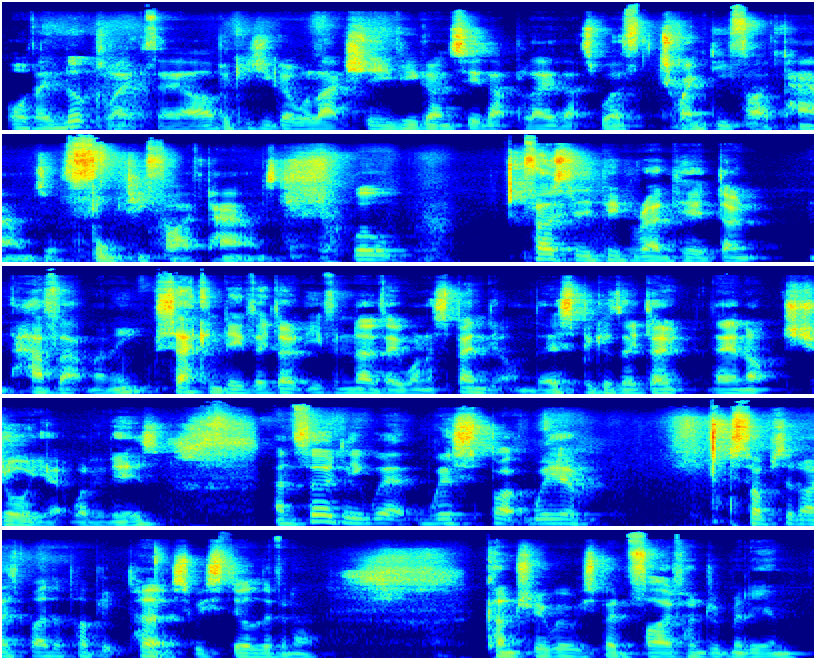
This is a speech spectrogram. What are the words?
or they look like they are because you go, well, actually, if you go and see that play, that's worth £25 or £45. Well, firstly, the people around here don't have that money. Secondly, they don't even know they want to spend it on this because they don't they're not sure yet what it is. And thirdly, we're we're spot we're subsidised by the public purse. We still live in a country where we spend 500 million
